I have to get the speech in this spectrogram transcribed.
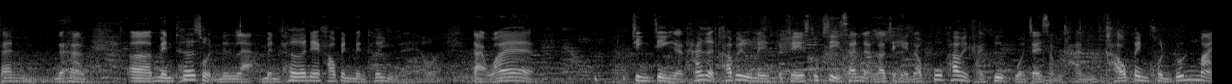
ซั่นนะครับเมนเทอร์ส่วนหนึ่งแหละเมนเทอร์เนี่ยเขาเป็นเมนเทอร์อยู่แล้ว แต่ว่าจริงๆอะถ้าเกิดเข้าไปดูใน The Face ทุกซีซั่นอะเราจะเห็นว่าผู้เข้าแข่งขันคือหัวใจสำคัญ เขาเป็นคนรุ่นใหม่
